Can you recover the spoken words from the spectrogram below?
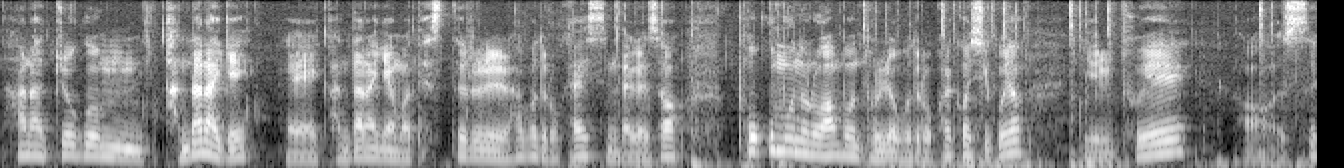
하나 조금 간단하게 예, 간단하게 한번 테스트를 해보도록 하겠습니다. 그래서 for 구문으로 한번 돌려보도록 할 것이고요. 1, 2에 어, 3,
